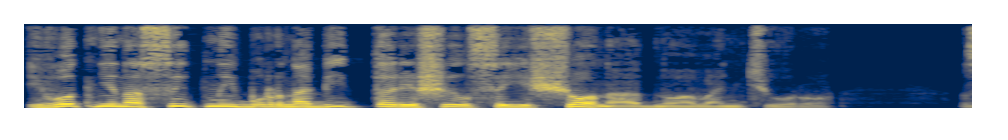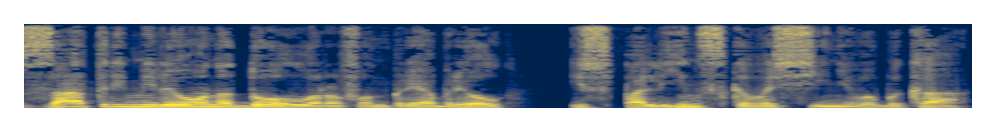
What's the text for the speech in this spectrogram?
И вот ненасытный Бурнабитто решился еще на одну авантюру. За три миллиона долларов он приобрел исполинского синего быка.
